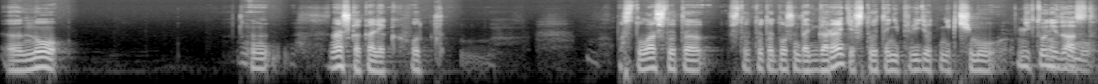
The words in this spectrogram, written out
Э, но э, знаешь, как Олег, вот постулат, что это что кто-то должен дать гарантии, что это не приведет ни к чему. Никто не даст.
